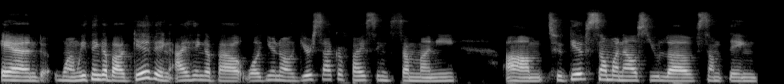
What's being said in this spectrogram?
And when we think about giving, I think about, well, you know, you're sacrificing some money um, to give someone else you love something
